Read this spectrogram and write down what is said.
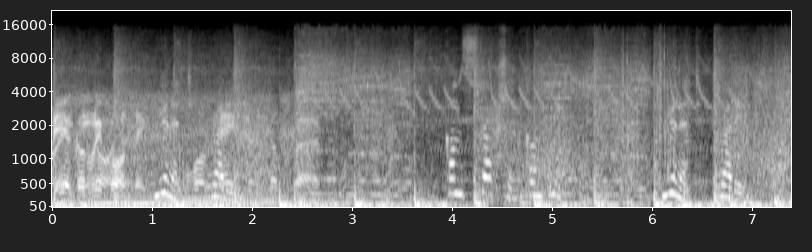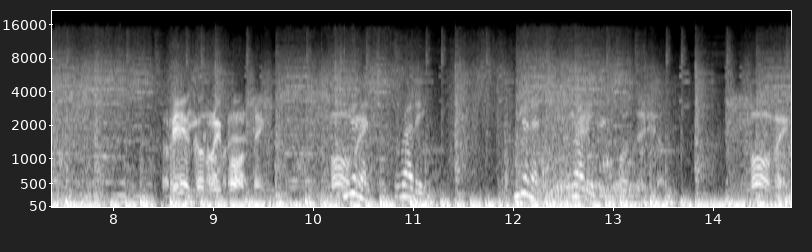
Vehicle reporting. Unit ready. Location confirmed. Construction complete. Unit ready. Vehicle reporting. Moving. Unit ready. Unit ready. Changing position. Moving.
